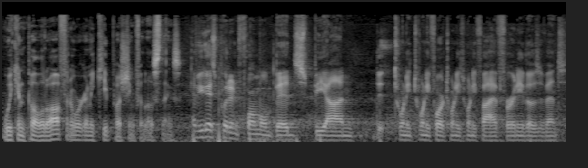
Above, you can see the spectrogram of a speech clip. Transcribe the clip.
we can pull it off, and we're going to keep pushing for those things. Have you guys put in formal bids beyond 2024, 2025 for any of those events?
